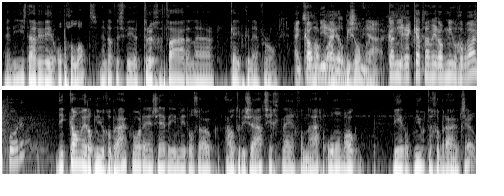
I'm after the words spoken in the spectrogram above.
En die is daar weer opgeland en dat is weer teruggevaren naar Cape Canaveral. En kan die, heel bijzonder. Ja, kan die raket dan weer opnieuw gebruikt worden? Die kan weer opnieuw gebruikt worden en ze hebben inmiddels ook autorisatie gekregen van NASA om hem ook weer opnieuw te gebruiken. Zo.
